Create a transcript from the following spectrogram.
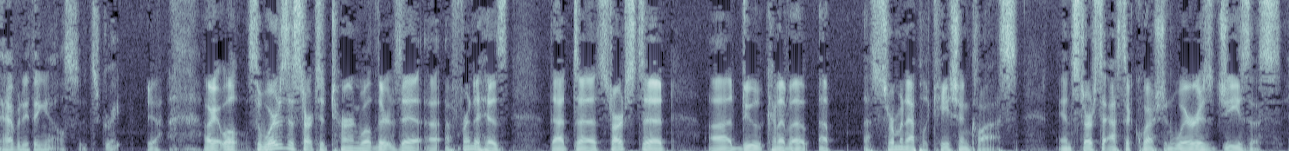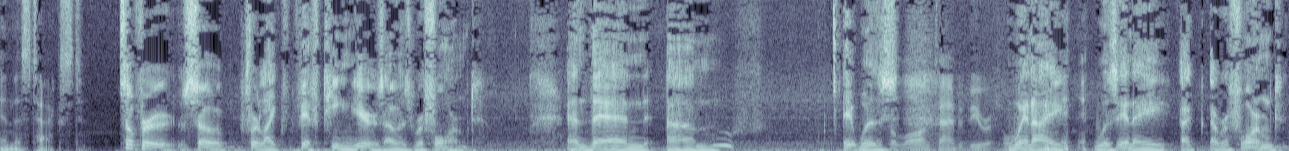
have anything else. It's great. Yeah. Okay. Well, so where does it start to turn? Well, there's a, a friend of his that uh, starts to uh, do kind of a, a, a sermon application class and starts to ask the question, "Where is Jesus in this text?" So for so for like 15 years, I was reformed, and then um, it was a long time to be reformed. when I was in a, a, a reformed.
